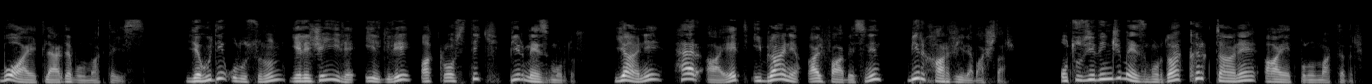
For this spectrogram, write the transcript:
bu ayetlerde bulmaktayız. Yahudi ulusunun geleceğiyle ilgili akrostik bir mezmurdur. Yani her ayet İbrani alfabesinin bir harfiyle başlar. 37. mezmurda 40 tane ayet bulunmaktadır.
